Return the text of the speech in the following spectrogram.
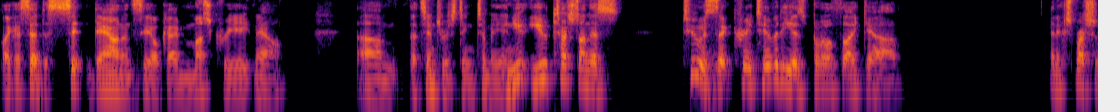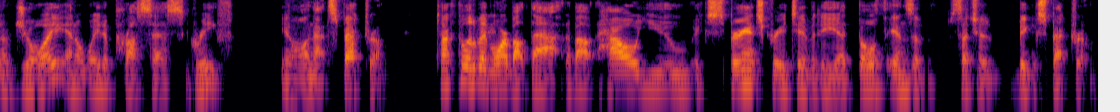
like i said to sit down and say okay i must create now um, that's interesting to me. And you you touched on this too is that creativity is both like uh, an expression of joy and a way to process grief you know on that spectrum talk a little bit more about that about how you experience creativity at both ends of such a big spectrum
